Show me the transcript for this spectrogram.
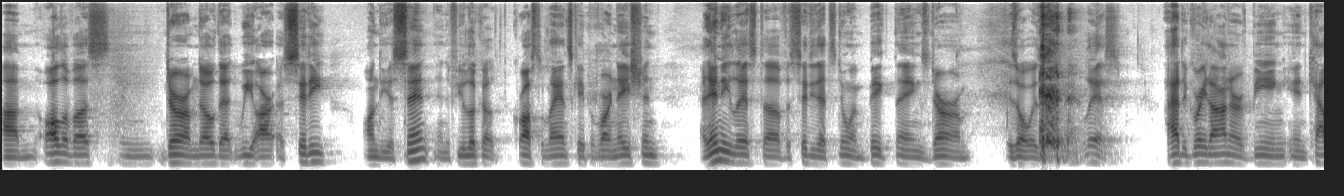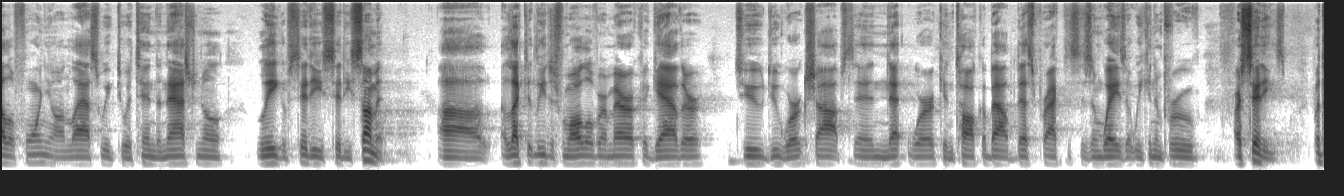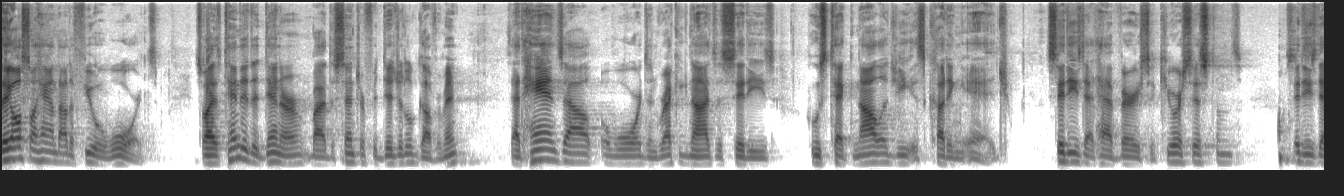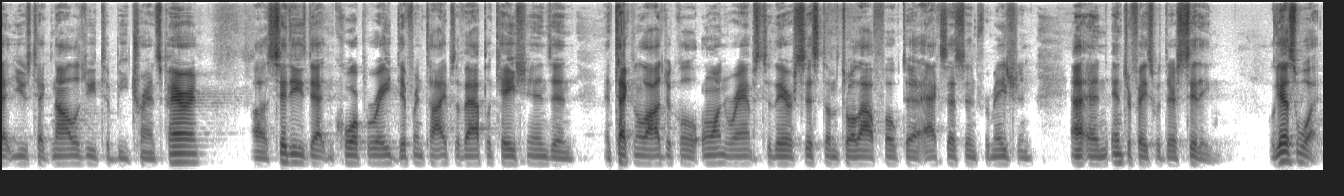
Um, All of us in Durham know that we are a city on the ascent, and if you look across the landscape of our nation, at any list of a city that's doing big things, Durham is always on that list. I had the great honor of being in California on last week to attend the National League of Cities City Summit. Uh, Elected leaders from all over America gather to do workshops and network and talk about best practices and ways that we can improve our cities. But they also hand out a few awards. So I attended a dinner by the Center for Digital Government that hands out awards and recognizes cities whose technology is cutting edge. Cities that have very secure systems, cities that use technology to be transparent, uh, cities that incorporate different types of applications and, and technological on-ramps to their systems to allow folk to access information uh, and interface with their city. Well, guess what?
